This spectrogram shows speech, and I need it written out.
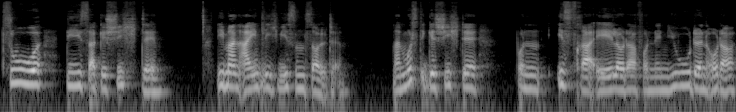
zu dieser Geschichte, die man eigentlich wissen sollte. Man muss die Geschichte von Israel oder von den Juden oder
